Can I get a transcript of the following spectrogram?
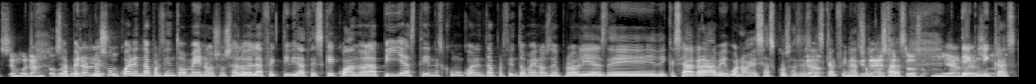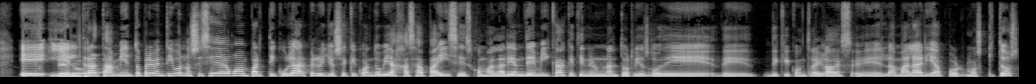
se mueran todos. O sea, pero no es un 40% menos, o sea, lo de la efectividad es que cuando la pillas tienes como un 40% menos de probabilidades de, que sea grave, bueno, esas cosas, esas que al final son cosas técnicas. Eh, y el tratamiento preventivo, no sé si hay algo en particular, pero yo sé que cuando viajas a países con malaria endémica, que tienen un alto riesgo de, que contraigas eh, la malaria por mosquitos,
